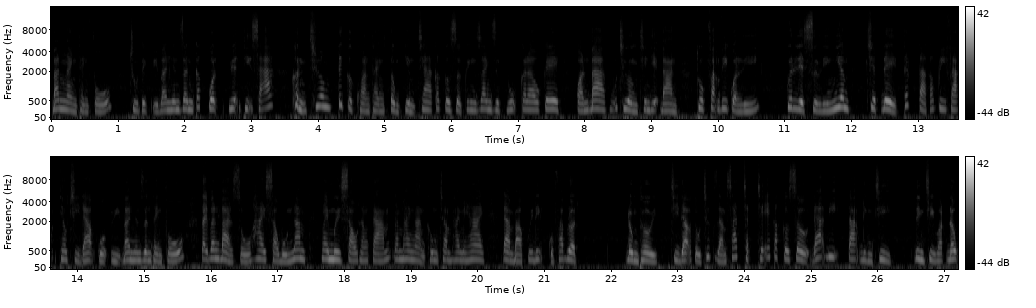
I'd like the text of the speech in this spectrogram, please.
ban ngành thành phố, chủ tịch Ủy ban nhân dân các quận, huyện, thị xã khẩn trương tích cực hoàn thành tổng kiểm tra các cơ sở kinh doanh dịch vụ karaoke, quán bar, vũ trường trên địa bàn thuộc phạm vi quản lý, quyết liệt xử lý nghiêm, triệt để tất cả các vi phạm theo chỉ đạo của Ủy ban nhân dân thành phố tại văn bản số 2645 ngày 16 tháng 8 năm 2022 đảm bảo quy định của pháp luật. Đồng thời, chỉ đạo tổ chức giám sát chặt chẽ các cơ sở đã bị tạm đình chỉ, đình chỉ hoạt động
